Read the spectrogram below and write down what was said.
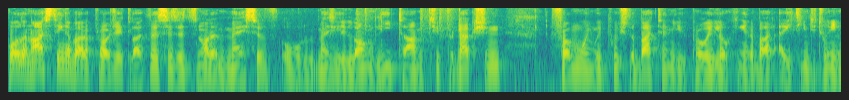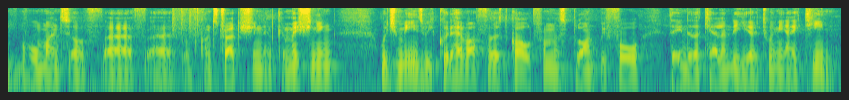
Well, the nice thing about a project like this is it's not a massive or massively long lead time to production from when we push the button, you're probably looking at about 18 to 24 months of, uh, uh, of, construction and commissioning, which means we could have our first gold from this plant before the end of the calendar year 2018.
